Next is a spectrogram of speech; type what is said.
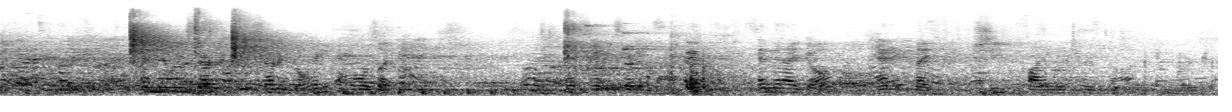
and then we started, we started going and I was like, and so we started laughing. And then I go and like she finally turns off and we're driving.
